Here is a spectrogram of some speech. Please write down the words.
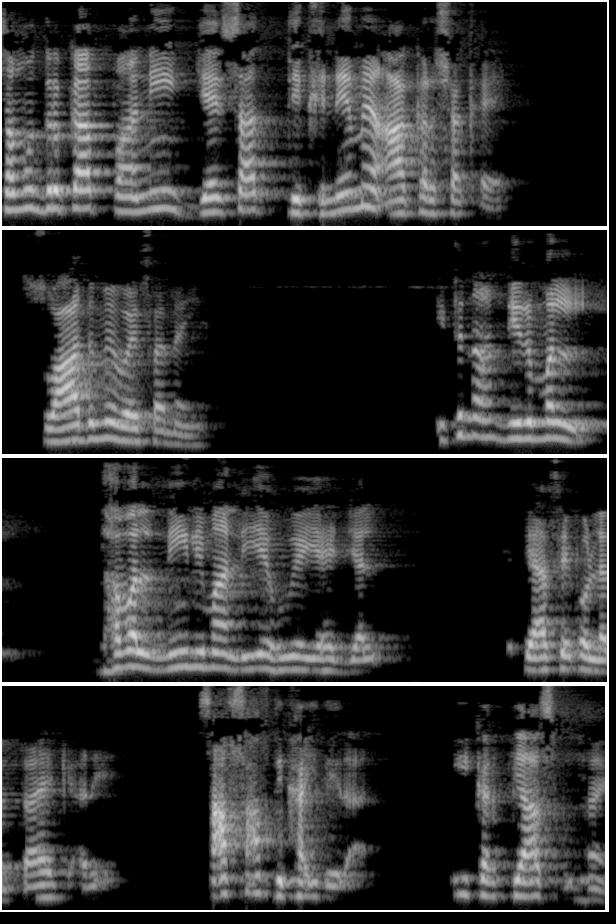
समुद्र का पानी जैसा दिखने में आकर्षक है। स्वाद में वैसा नहीं। है इतना निर्मल धवल नीलिमा लिए हुए यह जल, प्यासे को लगता है कि अरे साफ़ साफ़ दिखाई दे रहा है। पीकर प्यास बुझाए।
